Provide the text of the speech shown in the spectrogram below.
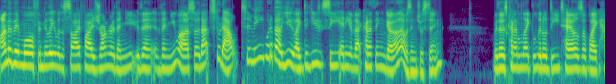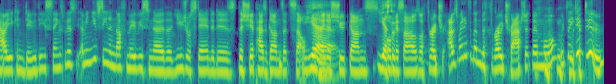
I'm a bit more familiar with the sci-fi genre than you than than you are. So that stood out to me. What about you? Like, did you see any of that kind of thing and go, "Oh, that was interesting"? with those kind of like little details of like how you can do these things because i mean you've seen enough movies to know the usual standard is the ship has guns itself Yeah. they just shoot guns Yes, or missiles or throw tra- i was waiting for them to throw trash at them more which they did do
